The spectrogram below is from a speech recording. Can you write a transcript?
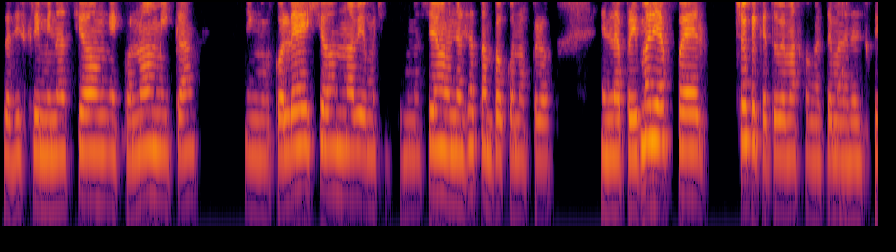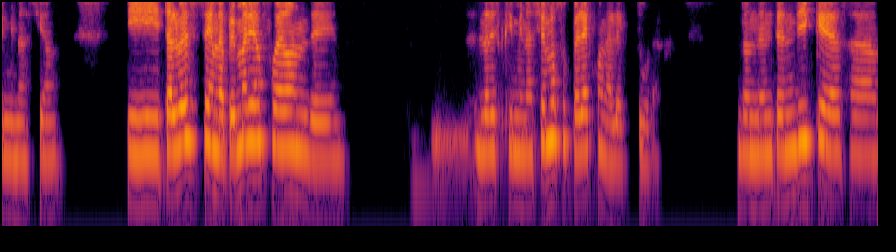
la discriminación económica. En el colegio no había mucha discriminación, en la universidad tampoco, ¿no? Pero en la primaria fue el choque que tuve más con el tema de la discriminación. Y tal vez en la primaria fue donde la discriminación lo superé con la lectura, donde entendí que o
